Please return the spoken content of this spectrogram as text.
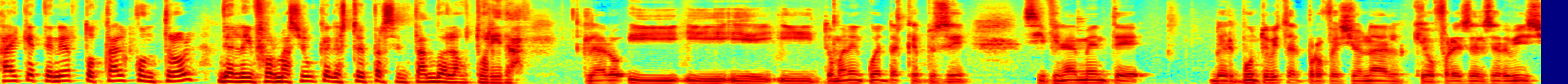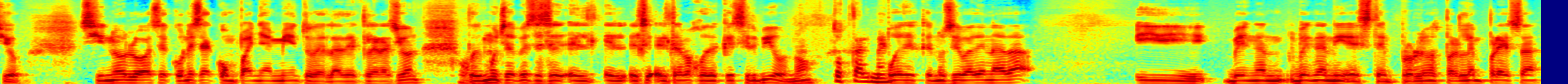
hay que tener total control de la información que le estoy presentando a la autoridad. Claro, y, tomar en cuenta que pues, eh, si finalmente desde el punto de vista del profesional que ofrece el servicio, si no lo hace con ese acompañamiento de la declaración, pues muchas veces el, el trabajo de qué sirvió, ¿no? Totalmente. Puede que no sirva de nada y vengan, vengan este, problemas para la empresa,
